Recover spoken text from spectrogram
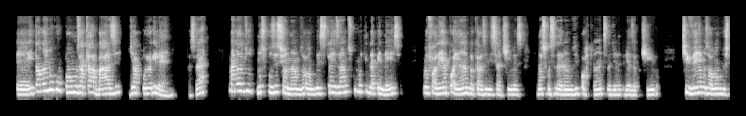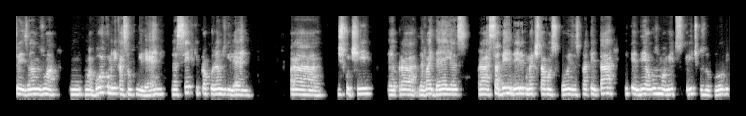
é, então nós não culpamos aquela base de apoio a Guilherme, tá certo? Mas nós nos posicionamos ao longo desses três anos com muita independência, como eu falei, apoiando aquelas iniciativas que nós consideramos importantes da diretoria executiva. Tivemos, ao longo dos três anos, uma, uma boa comunicação com o Guilherme, né? sempre que procuramos o Guilherme para discutir, é, para levar ideias, para saber dele como é que estavam as coisas, para tentar entender alguns momentos críticos do clube.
